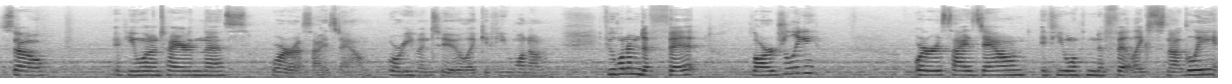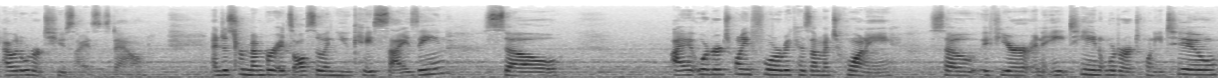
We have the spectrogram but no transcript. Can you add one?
So, if you want them tighter than this, order a size down. Or even two, like if you want them if you want them to fit largely, order a size down. If you want them to fit like snugly, I would order two sizes down. And just remember it's also in UK sizing. So I order 24 because I'm a 20. So if you're an 18, order a 22.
